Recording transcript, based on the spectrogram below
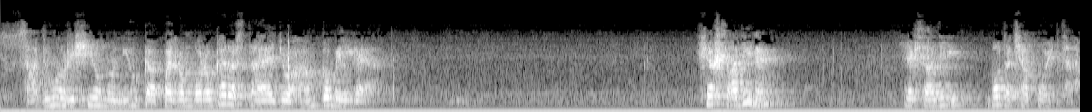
साधुओं, ऋषियों, मुनियों का, पैगंबरों का रास्ता है जो हमको मिल गया। शेख सादी ने, शेख सादी बहुत अच्छा पोइट था।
